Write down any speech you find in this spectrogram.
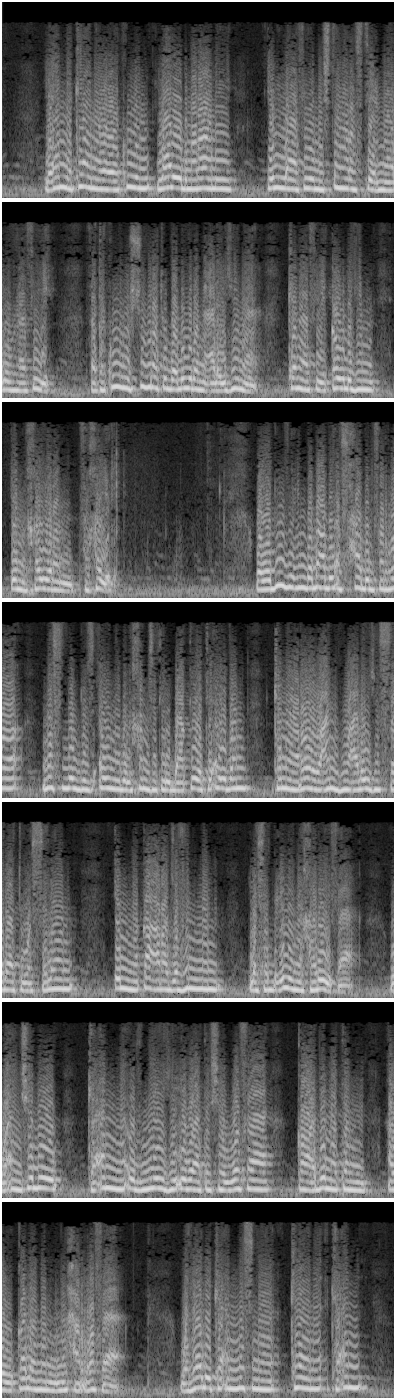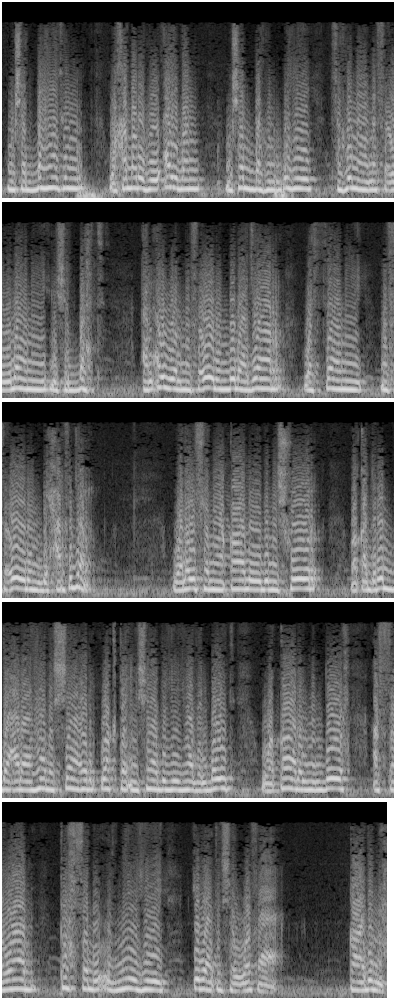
لأن كان ويكون لا يضمران إلا فيما اشتهر استعمالها فيه فتكون الشهرة دليلا عليهما كما في قولهم إن خيرا فخير. ويجوز عند بعض أصحاب الفراء نصب الجزئين بالخمسة الباقية أيضا كما رووا عنه عليه الصلاة والسلام إن قعر جهنم لسبعين خريفا وأنشدوا كأن أذنيه إذا تشوفا قادمة أو قلما محرفا. وذلك أن اسم كان كأن مشبهة وخبره أيضا مشبه به فهما مفعولان لشبهت الأول مفعول بلا جار والثاني مفعول بحرف جر. وليس ما قالوا بمشهور وقد رد على هذا الشاعر وقت إنشاده هذا البيت وقال الممدوح الصواب تحسب أذنيه إذا تشوفا قادمة.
